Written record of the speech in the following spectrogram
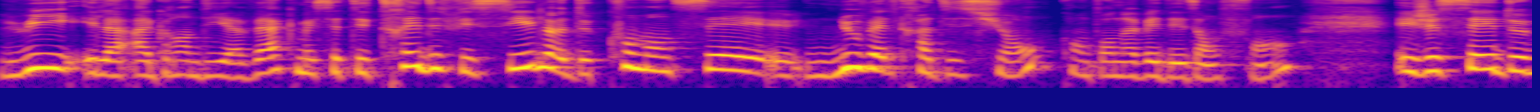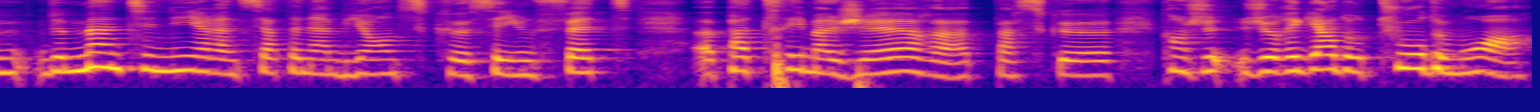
lui, il a grandi avec, mais c'était très difficile de commencer une nouvelle tradition quand on avait des enfants. Et j'essaie de, de, maintenir une certaine ambiance que c'est une fête euh, pas très majeure euh, parce que quand je, je regarde autour de moi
